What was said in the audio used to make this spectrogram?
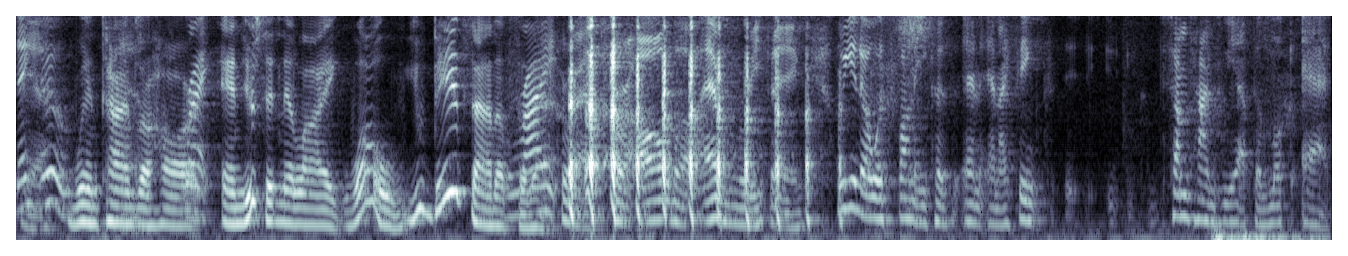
they Yeah. do. when times are hard. Right. And you're sitting there like, whoa, you did sign up for Right. that. Correct. For all the everything. Well, you know, it's funny because, and, and I think sometimes we have to look at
